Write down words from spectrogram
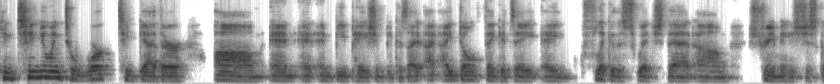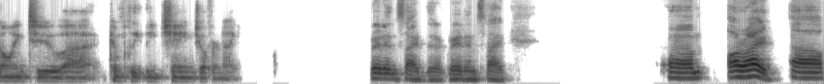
continuing to work together um, and, and and be patient because I I don't think it's a a flick of the switch that um, streaming is just going to uh, completely change overnight. Great insight there. Great insight. Um, all right. Uh,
